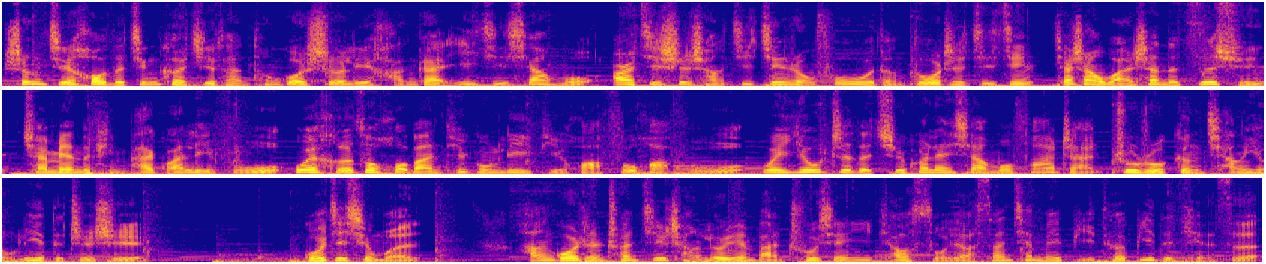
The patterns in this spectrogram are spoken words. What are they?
升级后的金客集团通过设立涵盖一级项目、二级市场及金融服务等多支基金，加上完善的咨询、全面的品牌管理服务，为合作伙伴提供立体化孵化服务，为优质的区块链项目发展注入更强有力的支持。国际新闻：韩国仁川机场留言板出现一条索要三千枚比特币的帖子。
